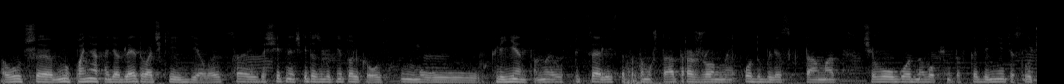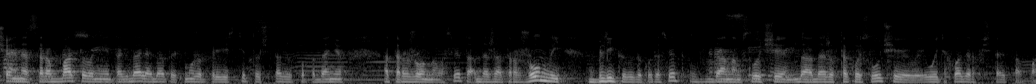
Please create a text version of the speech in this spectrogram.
лучше, ну, понятно, для этого очки и делаются, и защитные очки должны быть не только у, у клиента, но и у специалиста, потому что отраженный отблеск там от чего угодно, в общем-то, в кабинете, случайное срабатывание и так далее, да, то есть может привести точно так же к попаданию отраженного света, а даже отраженный бликовый какой-то свет в данном случае, да, даже в такой случае у этих лазеров считается опасным.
